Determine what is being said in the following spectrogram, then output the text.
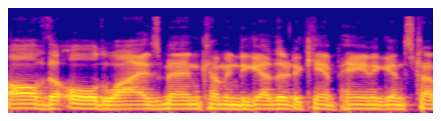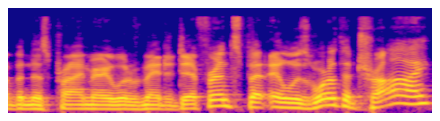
all of the old wise men coming together to campaign against Trump in this primary would have made a difference. But it was worth a try.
